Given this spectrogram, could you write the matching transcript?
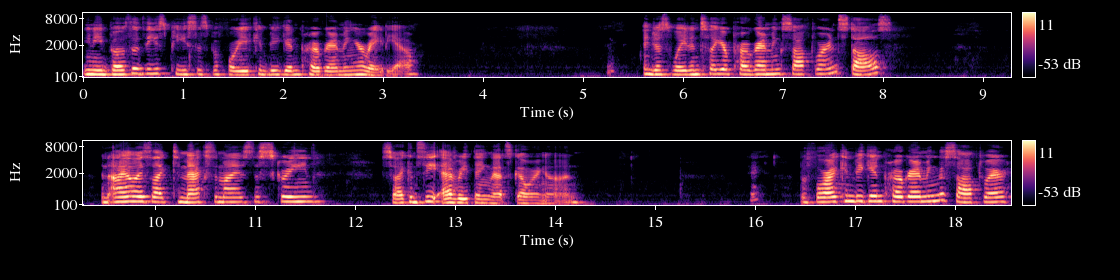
You need both of these pieces before you can begin programming your radio. And just wait until your programming software installs. And I always like to maximize the screen so I can see everything that's going on. Before I can begin programming the software,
